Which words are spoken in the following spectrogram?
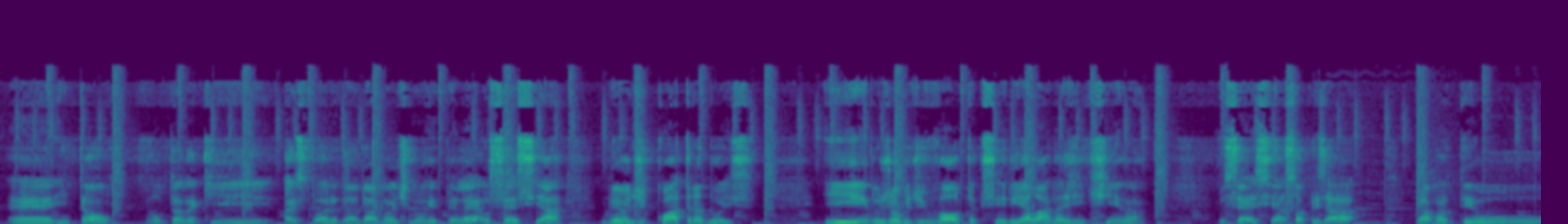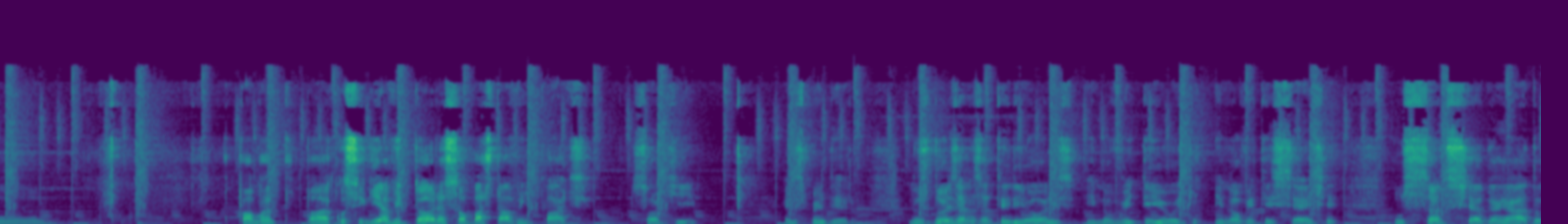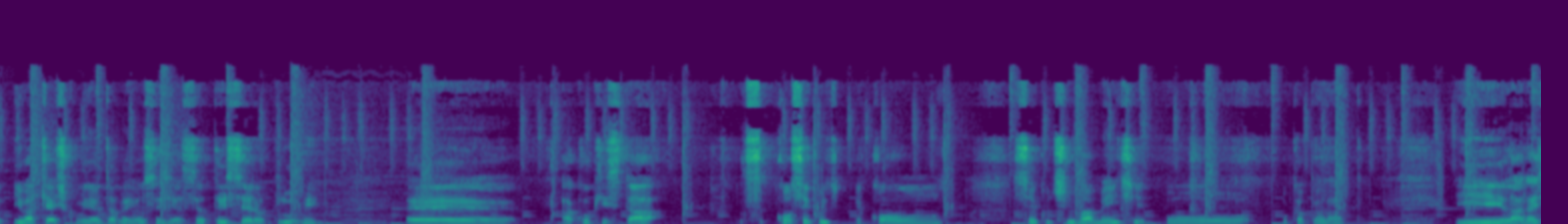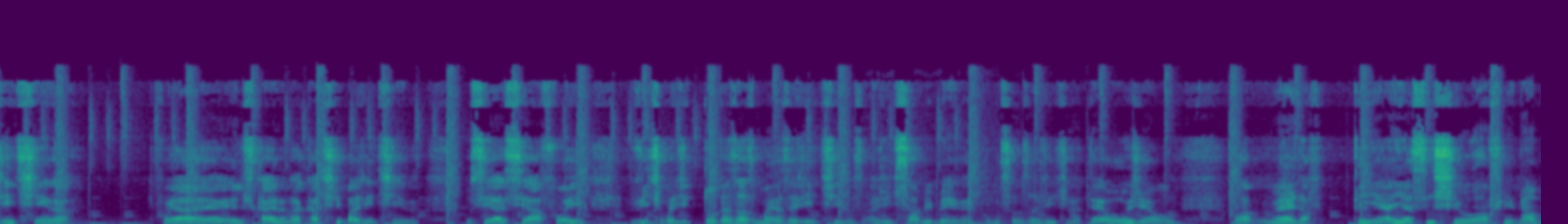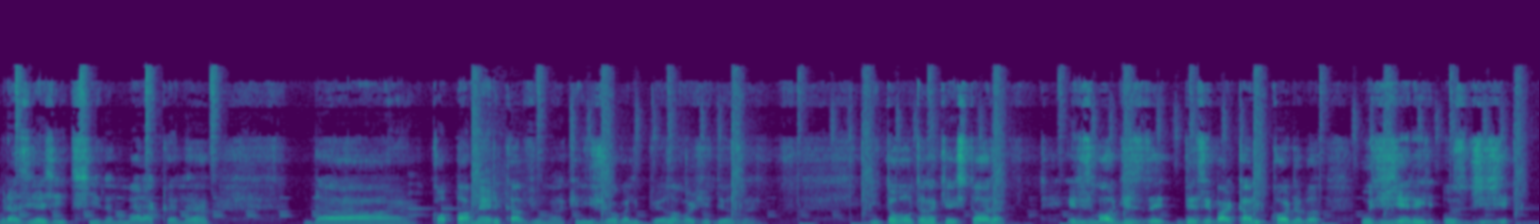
É, então, voltando aqui à história da, da noite no Rei Pelé, o CSA ganhou de 4 a 2. E no jogo de volta, que seria lá na Argentina, o CSA só precisava para manter o para conseguir a vitória só bastava o empate. Só que eles perderam. Nos dois anos anteriores, em 98 e 97, o Santos tinha ganhado e o Atlético Mineiro também. Ou seja, ia ser o terceiro clube é, a conquistar consecutivamente o, o campeonato. E lá na Argentina, foi a, é, eles caíram na catimba argentina. O CSA foi vítima de todas as manhas argentinas. A gente sabe bem, né? Como são os argentinos. Até hoje é um, uma merda. Quem aí assistiu a final Brasil Argentina no Maracanã da Copa América viu, mano. Aquele jogo ali, pelo amor de Deus, velho. Então, voltando aqui à história, eles mal desembarcaram em Córdoba, os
